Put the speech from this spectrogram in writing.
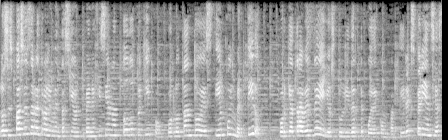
Los espacios de retroalimentación benefician a todo tu equipo, por lo tanto es tiempo invertido, porque a través de ellos tu líder te puede compartir experiencias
